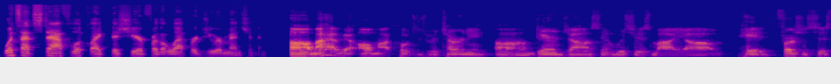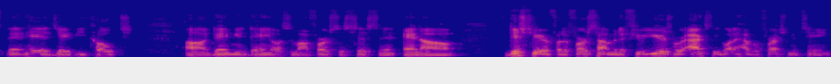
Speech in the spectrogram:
What's that staff look like this year for the Leopards you were mentioning? Um, I have all my coaches returning. Um, Darren Johnson, which is my um, head first assistant, head JV coach. Uh, Damian Daniels is my first assistant, and um, this year, for the first time in a few years, we're actually going to have a freshman team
